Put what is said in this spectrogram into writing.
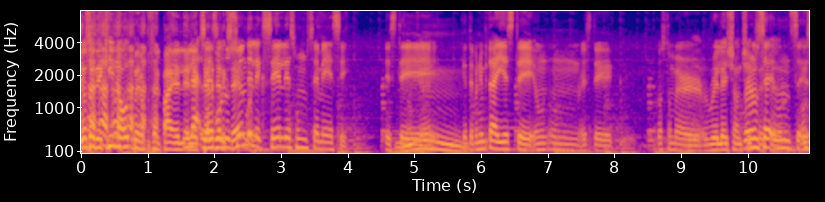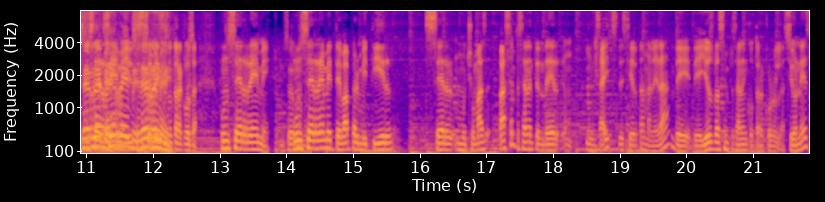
yo soy de Keynote, pero pues el, pa- el, el la, Excel la es el evolución Excel, del güey. Excel es un CMS. Este Mm. que te permite ahí este un, un, este customer Relationship. Pero un, C- este, un C- un un CRM. CRM, CRM, CRM es otra cosa. Un CRM. CRM. Un CRM te va a permitir ser mucho más. Vas a empezar a entender um, insights de cierta manera de, de ellos, vas a empezar a encontrar correlaciones,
